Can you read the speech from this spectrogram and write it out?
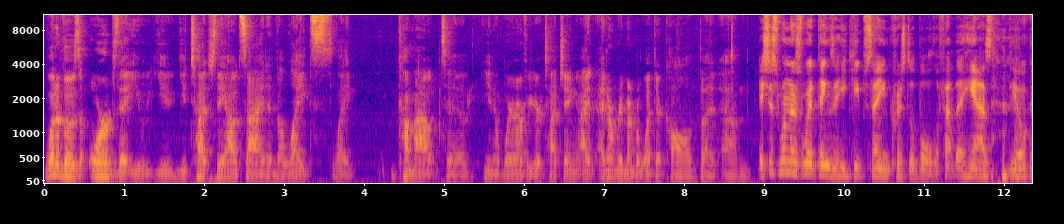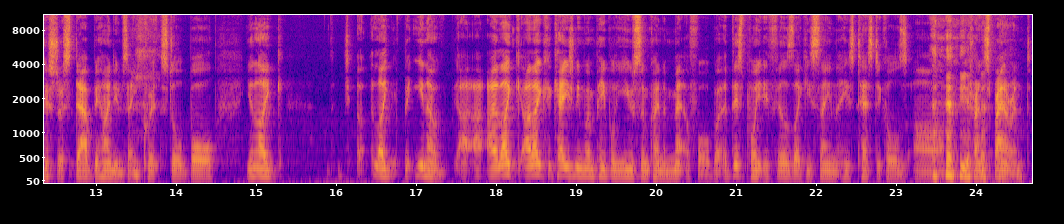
one of those orbs that you you you touch the outside and the lights like come out to you know wherever you're touching. I, I don't remember what they're called, but um, It's just one of those weird things that he keeps saying crystal ball. The fact that he has the orchestra stabbed behind him saying crystal ball, you're like, like you know, I, I like I like occasionally when people use some kind of metaphor, but at this point it feels like he's saying that his testicles are transparent,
